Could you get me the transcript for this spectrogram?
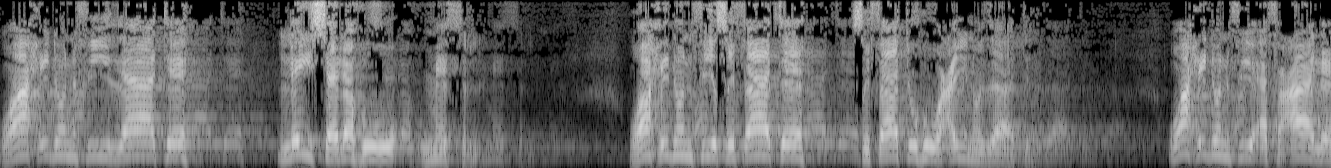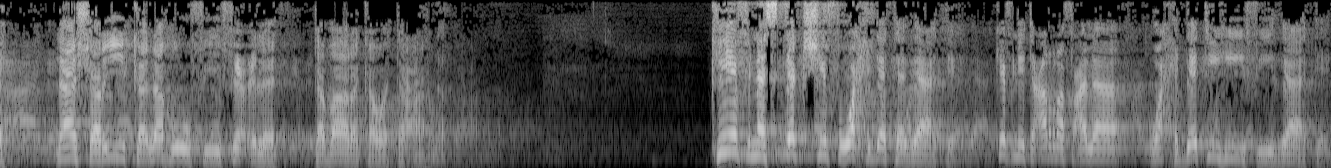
واحد في ذاته ليس له مثل واحد في صفاته صفاته عين ذاته واحد في أفعاله لا شريك له في فعله تبارك وتعالى. كيف نستكشف وحدة ذاته؟ كيف نتعرف على وحدته في ذاته؟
